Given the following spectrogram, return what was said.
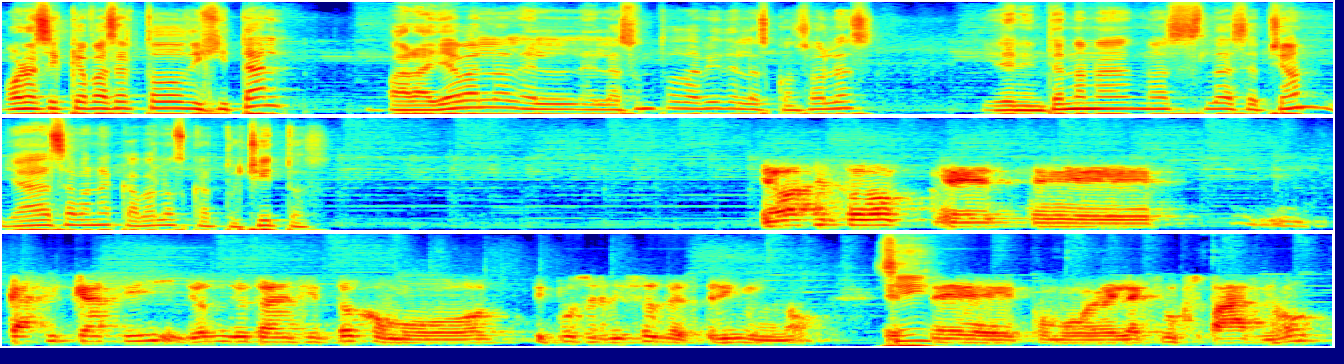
ahora sí que va a ser todo digital. Para allá va el, asunto, David, de las consolas. Y de Nintendo no, es la excepción. Ya se van a acabar los cartuchitos. Ya va a ser todo, este, casi, casi, yo, yo también siento como tipo servicios de streaming, ¿no? Este, como el Xbox Pass, ¿no?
